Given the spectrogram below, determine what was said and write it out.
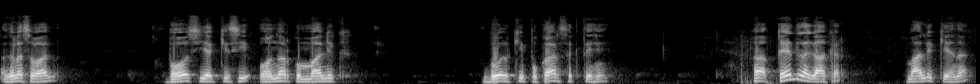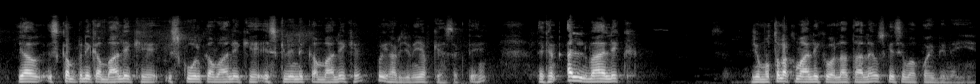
اگلا سوال باس یا کسی آنر کو مالک بول کے پکار سکتے ہیں؟ ہاں قید لگا کر مالک کہنا، یا اس کمپنی کا مالک ہے، اسکول کا مالک ہے، اس کلینک کا مالک ہے، کوئی حرج نہیں، آپ کہہ سکتے ہیں۔ لیکن المالک، جو مطلق مالک ہے، اللہ تعالیٰ ہے اس کے سوا کوئی بھی نہیں ہے۔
